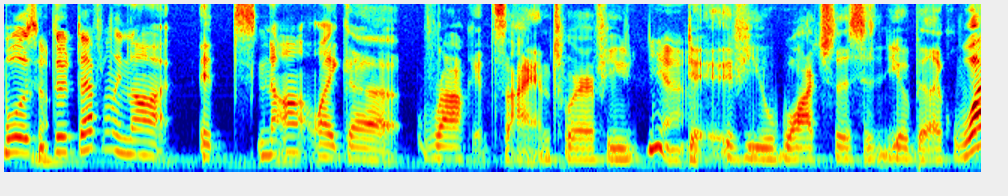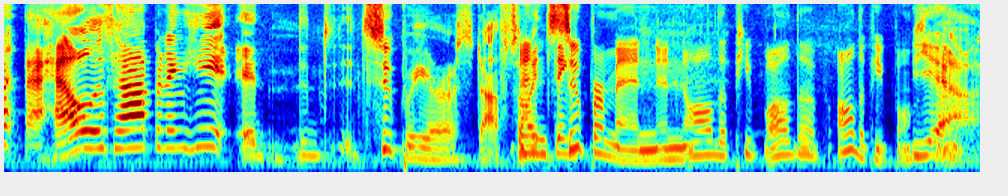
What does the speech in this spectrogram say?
Well, So- they're definitely not. It's not like a rocket science where if you Yeah. d- if you watch this and you'll be like, "What the hell is happening here?" It, it, it's superhero stuff. So and I think Superman and all the people, all the all the people. Yeah,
